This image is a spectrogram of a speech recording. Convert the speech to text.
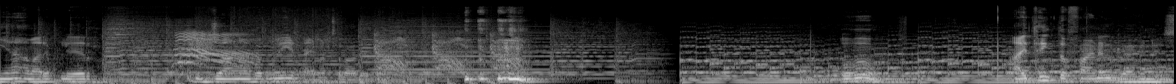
यहाँ हमारे प्लेयर जाना होगा तो मैं ये टाइमर चला देता हूँ। Oh, I think the final dragon is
